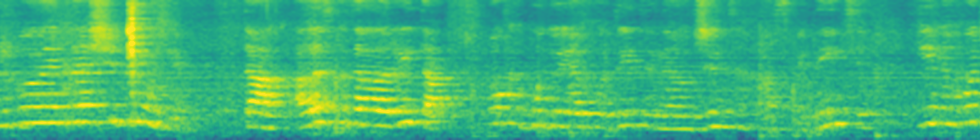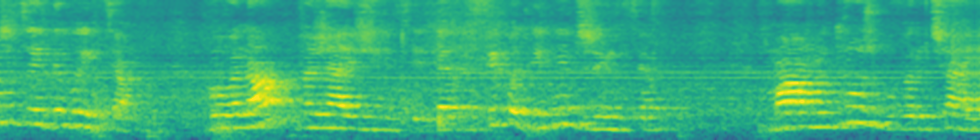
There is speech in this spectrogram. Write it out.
Ви ж були найкращі друзі. Так, але сказала Рита, поки буду я ходити не у джинсах, а в спідниці, їй не хочеться й дивитися. Бо вона вважає жінці, для краси потрібні джинси. Мамо, дружбу виручай,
